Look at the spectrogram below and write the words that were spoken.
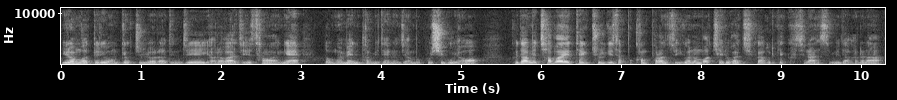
이런 것들이 원격 진료라든지 여러 가지 상황에 또 모멘텀이 되는지 한번 보시고요. 그 다음에 차바이텍 줄기세포 컨퍼런스 이거는 뭐 재료 가치가 그렇게 크지는 않습니다. 그러나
